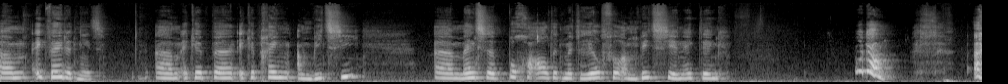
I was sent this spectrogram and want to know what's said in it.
um, ik weet het niet. Um, ik, heb, uh, ik heb geen ambitie. Mensen pochen altijd met heel veel ambitie en ik denk, hoe dan?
